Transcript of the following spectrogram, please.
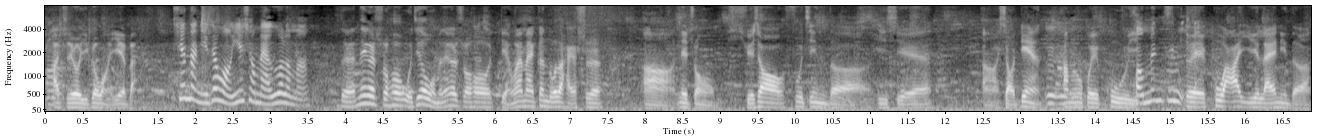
它只有一个网页版。天哪！你在网页上买饿了么？对，那个时候我记得我们那个时候点外卖更多的还是啊、那种学校附近的一些啊、小店，嗯嗯他们会雇一黄焖鸡。对雇阿姨来你的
